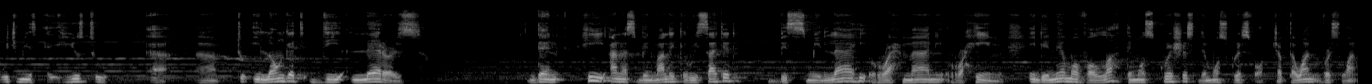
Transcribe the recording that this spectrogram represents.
which means he used to uh, uh, to elongate the letters. Then he, Anas bin Malik, recited Bismillahi Rahmani Rahim. In the name of Allah, the most gracious, the most graceful. Chapter 1, verse 1.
